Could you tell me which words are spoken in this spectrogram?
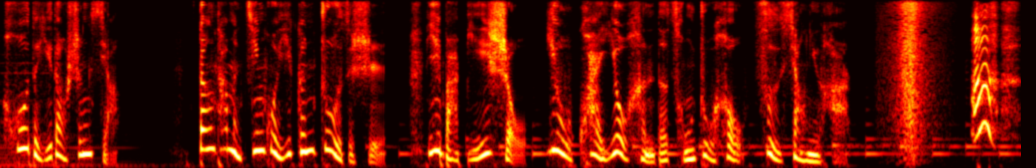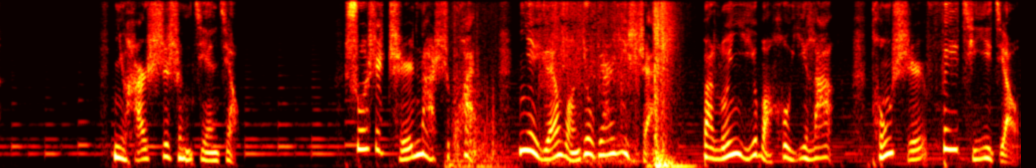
呼的一道声响，当他们经过一根柱子时，一把匕首又快又狠地从柱后刺向女孩。啊！女孩失声尖叫。说时迟，那时快，聂远往右边一闪，把轮椅往后一拉，同时飞起一脚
